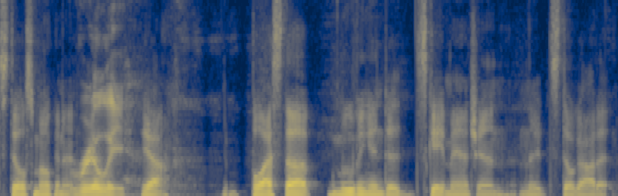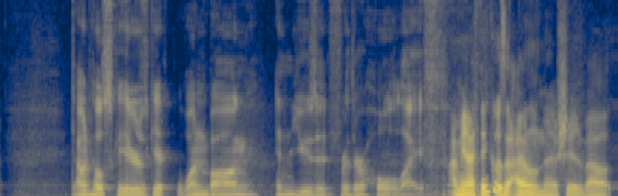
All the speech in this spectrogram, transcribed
still smoking it. Really? Yeah. Blessed up moving into Skate Mansion and they still got it. Downhill skaters get one bong and use it for their whole life. I mean, I think it was, I don't know shit about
